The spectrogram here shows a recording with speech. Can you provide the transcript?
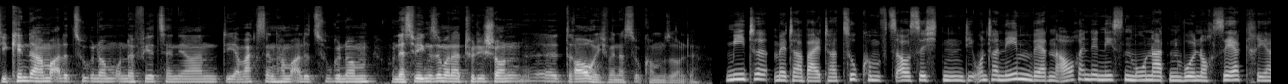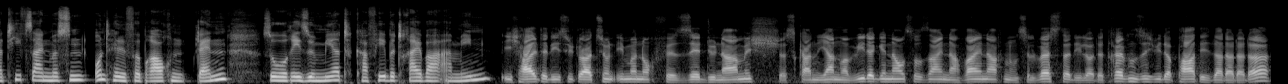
Die Kinder haben alle zugenommen unter 14 Jahren, die Erwachsenen haben alle zugenommen. Und deswegen sind wir natürlich schon äh, traurig, wenn das so kommen sollte. Miete, Mitarbeiter, Zukunftsaussichten. Die Unternehmen werden auch in den nächsten Monaten wohl noch sehr kreativ sein müssen und Hilfe brauchen. Denn, so resümiert Kaffeebetreiber Amin, ich halte die Situation immer noch für sehr dynamisch. Es kann Januar wieder genauso sein, nach Weihnachten und Silvester. Die Leute treffen sich wieder, Partys, da, da, da, da.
